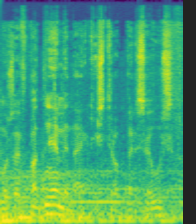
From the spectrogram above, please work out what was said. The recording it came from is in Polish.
Może wpadniemy na jakiś trop Perseusa.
